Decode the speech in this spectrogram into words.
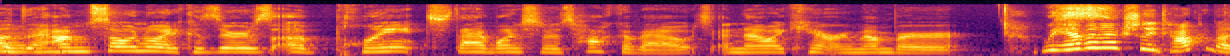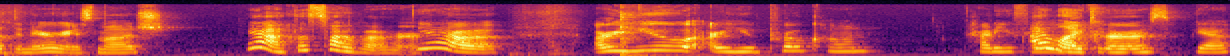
um, that- I'm so annoyed because there's a point that I wanted to talk about, and now I can't remember. we haven't actually talked about daenerys much Yeah, let's talk about her. yeah are you are you pro con how do you feel I like her. Yeah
